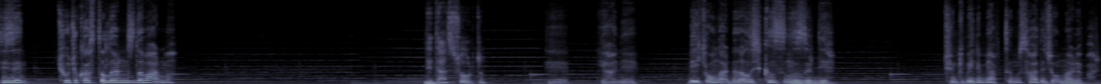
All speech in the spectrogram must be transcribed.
Sizin çocuk hastalarınız da var mı? Neden sordun? Ee, yani belki onlardan alışkınsınızdır diye. Çünkü benim yaptığımı sadece onlar yapar.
